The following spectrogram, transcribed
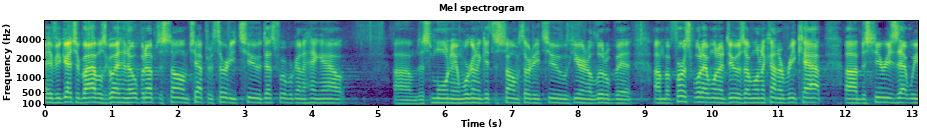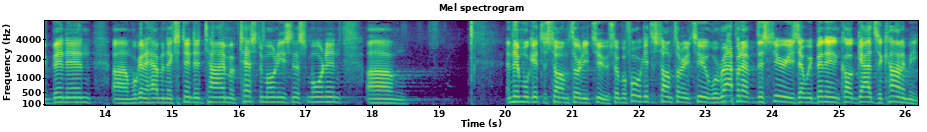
If you got your Bibles, go ahead and open up to Psalm chapter 32. That's where we're going to hang out um, this morning. We're going to get to Psalm 32 here in a little bit. Um, but first, what I want to do is I want to kind of recap um, the series that we've been in. Um, we're going to have an extended time of testimonies this morning. Um, and then we'll get to Psalm 32. So before we get to Psalm 32, we're wrapping up this series that we've been in called God's Economy.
